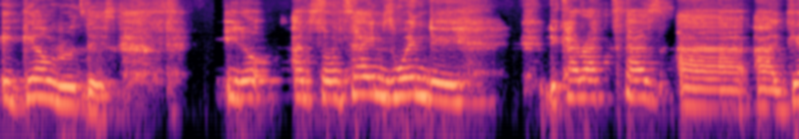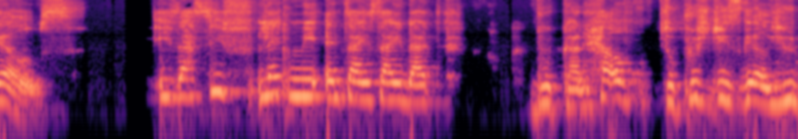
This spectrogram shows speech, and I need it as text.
a girl wrote this. You know, and sometimes when the the characters are, are girls. It's as if let me enter inside that book and help to push this girl. You,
